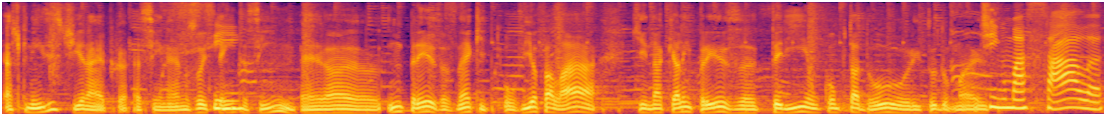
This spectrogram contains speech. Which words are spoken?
acho que nem existia na época, assim, né? Nos Sim. 80, assim, era empresas, né? Que ouvia falar que naquela empresa teria um computador e tudo mais. Tinha uma sala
